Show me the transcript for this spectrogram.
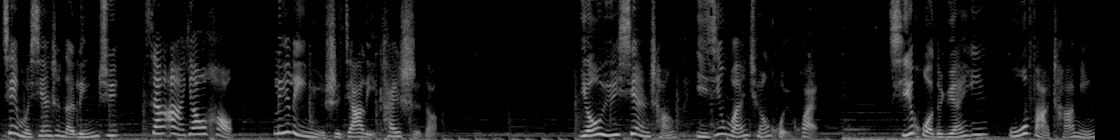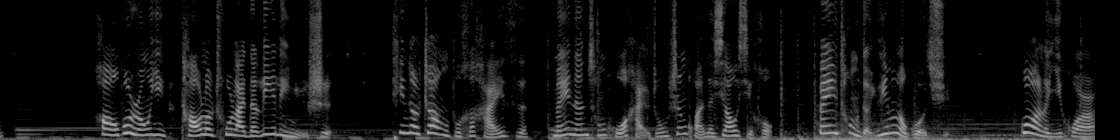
吉姆先生的邻居三二幺号莉莉女士家里开始的。由于现场已经完全毁坏，起火的原因无法查明。好不容易逃了出来的莉莉女士，听到丈夫和孩子没能从火海中生还的消息后，悲痛地晕了过去。过了一会儿。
